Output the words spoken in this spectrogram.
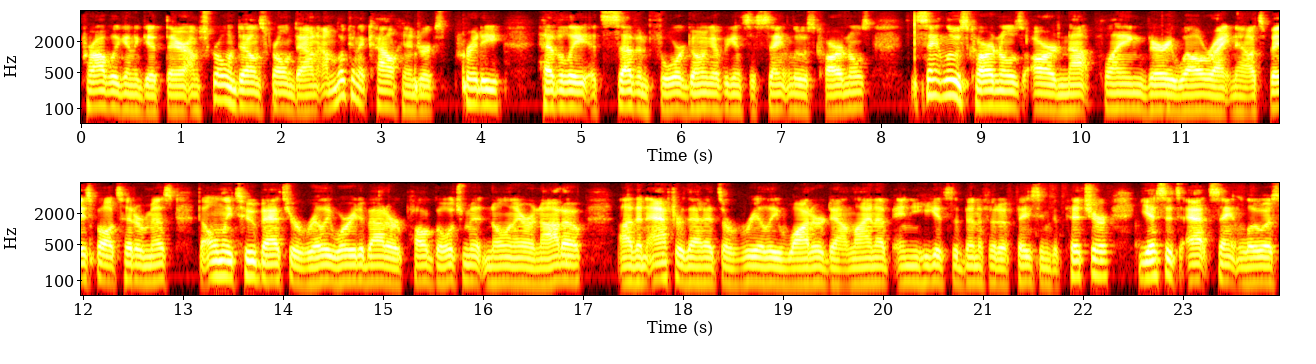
probably going to get there. I'm scrolling down, scrolling down. I'm looking at Kyle Hendricks pretty heavily at 7 4 going up against the St. Louis Cardinals. The St. Louis Cardinals are not playing very well right now. It's baseball, it's hit or miss. The only two bats you're really worried about are Paul Goldschmidt and Nolan Arenado. Uh, then after that, it's a really watered down lineup, and he gets the benefit of facing the pitcher. Yes, it's at St. Louis,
